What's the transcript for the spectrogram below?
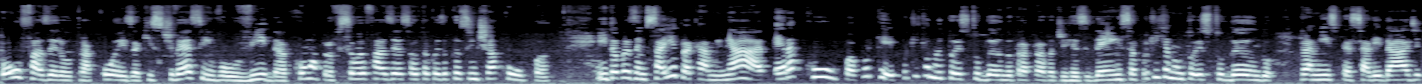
ou fazer outra coisa que estivesse envolvida com a profissão, eu fazia essa outra coisa porque eu sentia culpa. Então, por exemplo, sair para caminhar era culpa. Por quê? Por que, que eu não estou estudando para a prova de residência? Por que, que eu não estou estudando para a minha especialidade?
